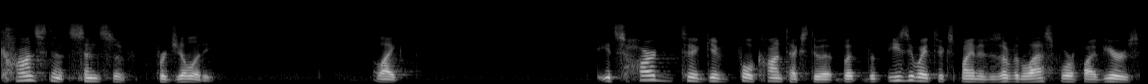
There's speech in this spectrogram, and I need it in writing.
constant sense of fragility. Like, it's hard to give full context to it, but the easy way to explain it is over the last four or five years,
